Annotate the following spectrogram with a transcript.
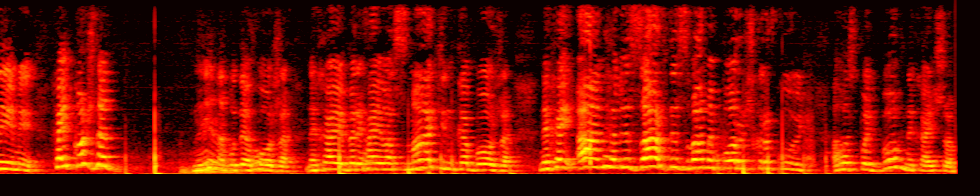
ними. Хай кожна днина буде гожа. Нехай оберігає вас матінка Божа. Нехай ангели завжди з вами поруч крокують. А Господь Бог нехай що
